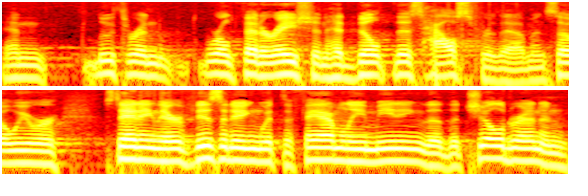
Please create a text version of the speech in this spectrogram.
And Lutheran World Federation had built this house for them. And so we were standing there visiting with the family, meeting the, the children, and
